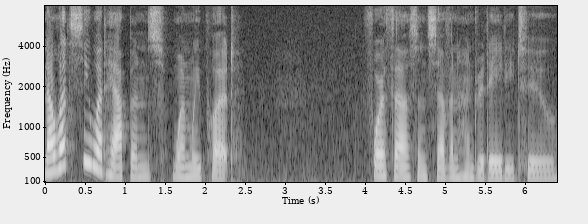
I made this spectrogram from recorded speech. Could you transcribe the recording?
Now let's see what happens when we put 4,782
